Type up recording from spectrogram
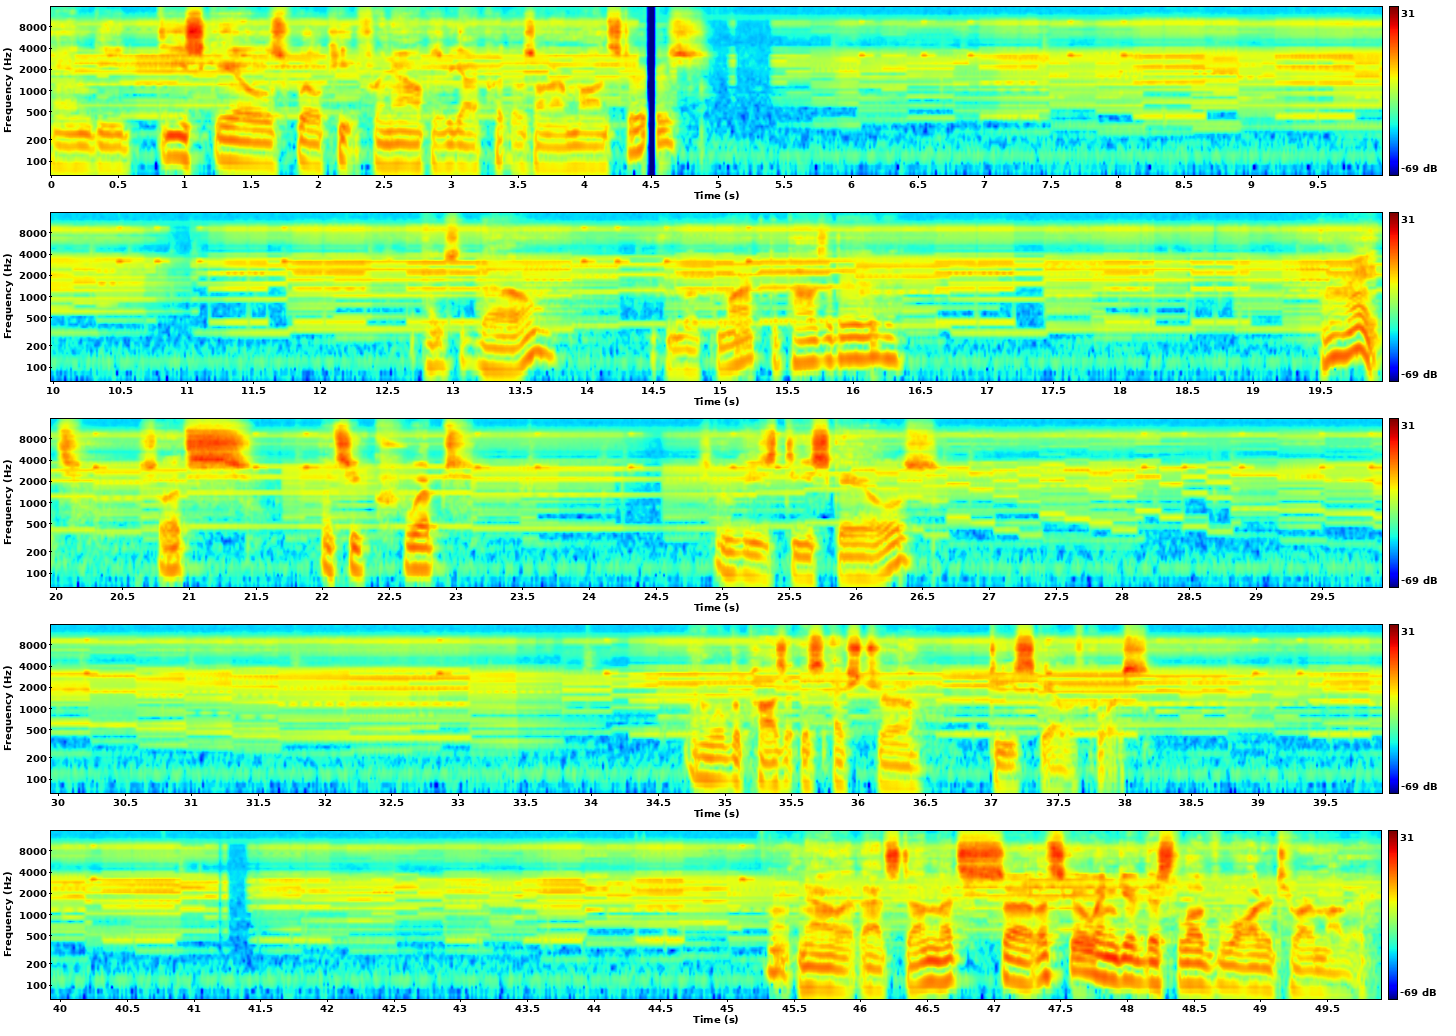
And the D scales we'll keep for now because we got to put those on our monsters. Exit bell. Bookmark deposited. Alright. So let's let's equip some of these D scales. And we'll deposit this extra D scale, of course. Right, now that that's done, let's uh, let's go and give this love water to our mother.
